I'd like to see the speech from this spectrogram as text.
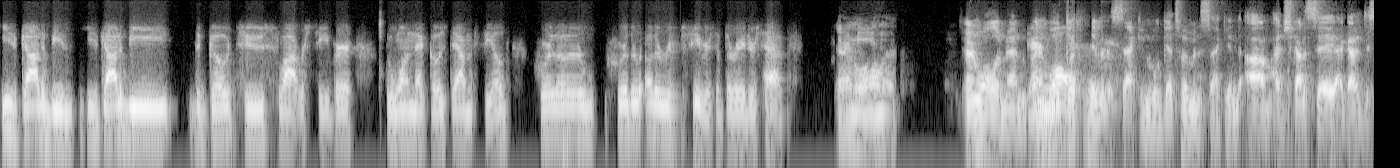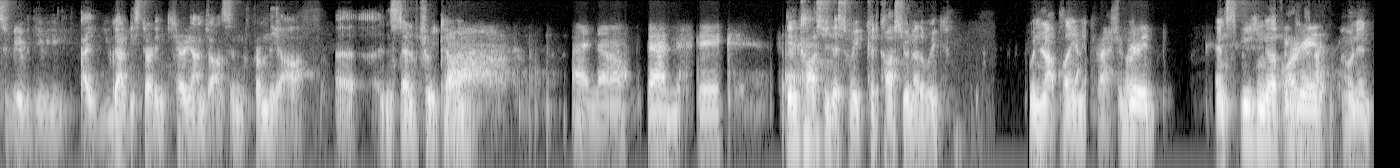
He's got to be he's got to be the go-to slot receiver, the one that goes down the field. Who are the other, who are the other receivers that the Raiders have? Darren I mean, Waller. Darren Waller, man. Darren and we'll Waller. get to him in a second. We'll get to him in a second. Um, I just got to say, I got to disagree with you. You, I, you got to be starting Carry Johnson from the off uh, instead of Tarik Cohen. Ah, I know. Bad mistake. Didn't cost you this week. Could cost you another week when you're not playing a trash. opponent. Agreed. And speaking of our Agreed. trash opponent,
